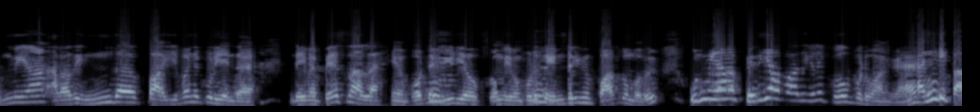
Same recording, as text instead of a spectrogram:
உண்மையான அதாவது இந்த இவனுக்குரிய இந்த இந்த இவன் பேசினான்ல இவன் போட்ட வீடியோக்கும் இவன் கொடுத்த இன்டர்வியூ பார்க்கும்போது உண்மையான பெரியாவாதிகளே கோவப்படுவாங்க. கண்டிப்பா.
